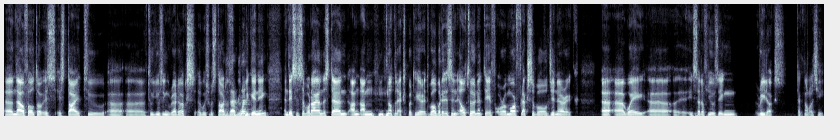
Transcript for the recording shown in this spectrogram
uh, now Volto is is tied to uh, uh, to using Redux, uh, which was started exactly. from the beginning. And this is what I understand. I'm I'm not an expert here at well, but it is an alternative or a more flexible, generic way uh, instead of using Redux technology?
